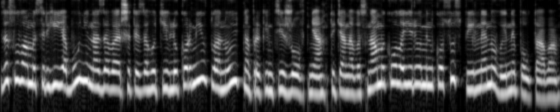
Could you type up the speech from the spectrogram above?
За словами Сергія Буніна, завершити заготівлю кормів планують наприкінці жовтня. Тетяна Весна, Микола Єрьомінко, Суспільне новини Полтава.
